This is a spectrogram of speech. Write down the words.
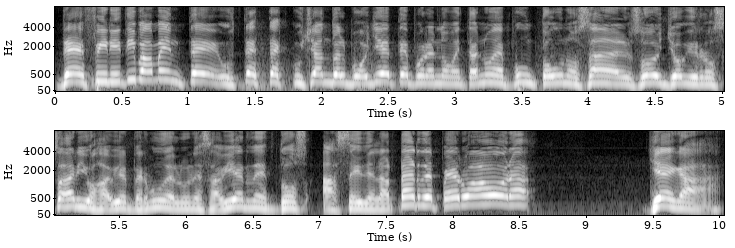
Definitivamente, usted está escuchando el bollete por el 99.1 Sal Soy Yogi Rosario, Javier Bermúdez, lunes a viernes, 2 a 6 de la tarde. Pero ahora llega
